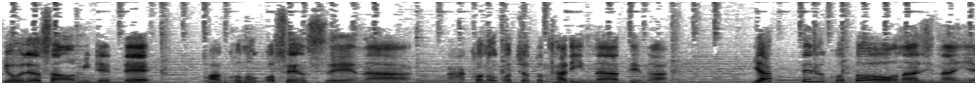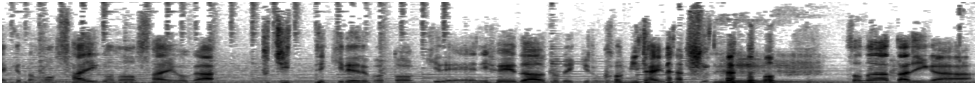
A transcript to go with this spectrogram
行者さんを見てて、あこの子センスええな、あこの子ちょっと足りんなっていうのは、やってることは同じなんやけども、最後の最後がプチって切れること、綺麗にフェードアウトできる子みたいな、うん。そのあたりが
